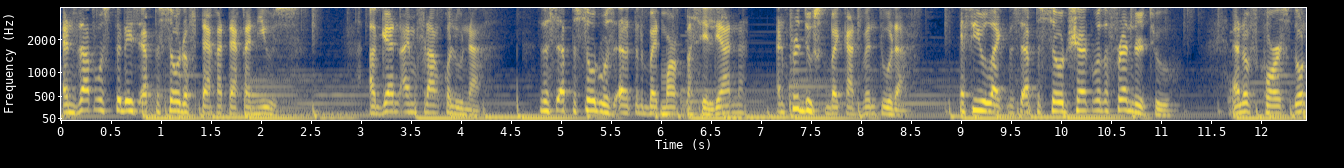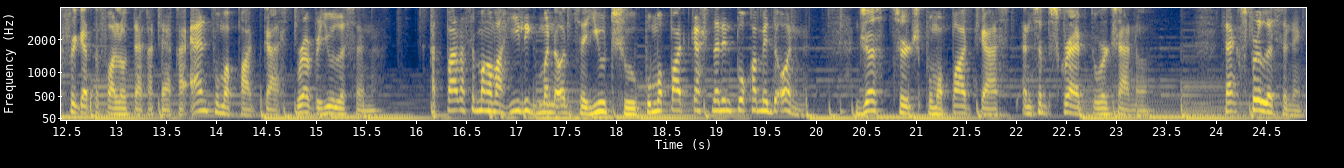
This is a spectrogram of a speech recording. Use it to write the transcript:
And that was today's episode of Teka Teka News. Again, I'm Franco Luna. This episode was edited by Mark Basilian and produced by Kat Ventura. If you like this episode, share it with a friend or two. And of course, don't forget to follow Teka Teka and Puma Podcast wherever you listen. At para sa mga mahilig manood sa YouTube, Puma Podcast na rin po kami doon. Just search Puma Podcast and subscribe to our channel. Thanks for listening.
